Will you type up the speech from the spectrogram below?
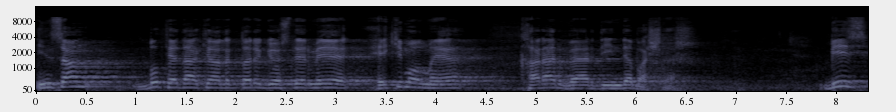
İnsan bu fedakarlıkları göstermeye, hekim olmaya karar verdiğinde başlar. Biz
